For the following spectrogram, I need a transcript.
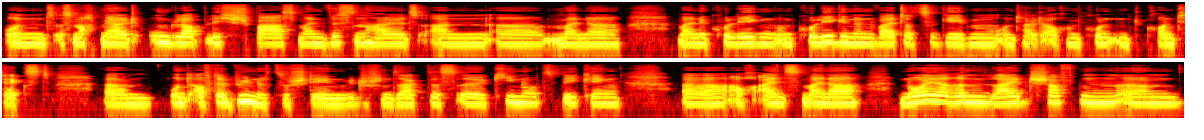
und es macht mir halt unglaublich Spaß, mein Wissen halt an äh, meine, meine Kollegen und Kolleginnen weiterzugeben und halt auch im Kundenkontext ähm, und auf der Bühne zu stehen. Wie du schon sagtest, äh, Keynote Speaking, äh, auch eins meiner neueren Leidenschaften, ähm,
